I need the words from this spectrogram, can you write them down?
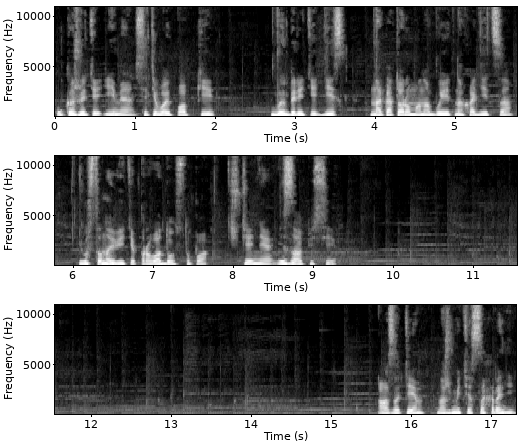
укажите имя сетевой папки Выберите диск, на котором она будет находиться и установите права доступа, чтения и записи. А затем нажмите сохранить.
